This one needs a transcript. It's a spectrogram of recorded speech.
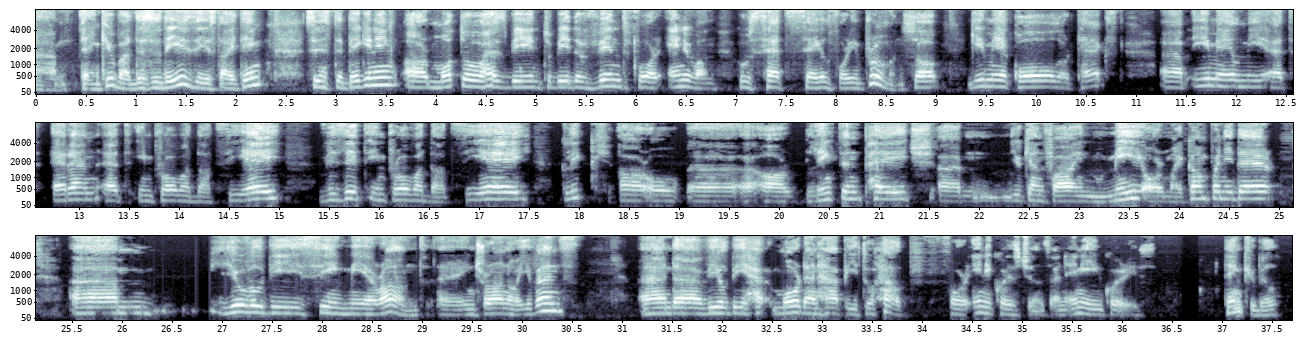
Um, thank you, but this is the easiest, I think. Since the beginning, our motto has been to be the wind for anyone who sets sail for improvement. So give me a call or text, uh, email me at eren at improva.ca, visit improva.ca, click our, uh, our LinkedIn page. Um, you can find me or my company there. Um, you will be seeing me around uh, in Toronto events, and uh, we'll be ha- more than happy to help for any questions and any inquiries. Thank you, Bill.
